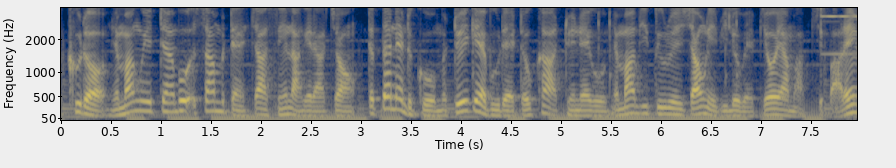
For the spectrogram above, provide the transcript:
အခုတော့မြန်မာငွေတန်ဖို့အစမတန်ကျဆင်းလာခဲ့တာကြောင့်တစ်သက်နဲ့တကူမတွေးခဲ့ဘူးတဲ့ဒုက္ခတွင်တွေကိုမြန်မာပြည်သူတွေရောက်နေပြီလို့ပဲပြောရမှာဖြစ်ပါတယ်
